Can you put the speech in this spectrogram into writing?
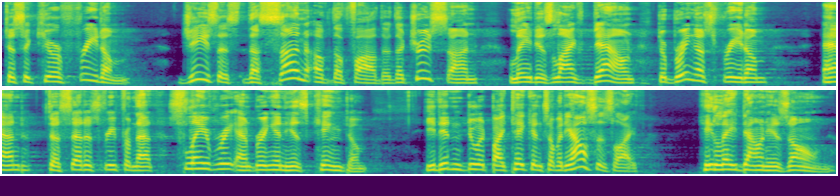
to secure freedom. Jesus, the son of the Father, the true son, laid his life down to bring us freedom and to set us free from that slavery and bring in his kingdom. He didn't do it by taking somebody else's life, he laid down his own.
